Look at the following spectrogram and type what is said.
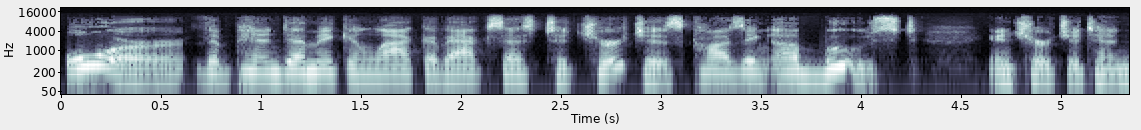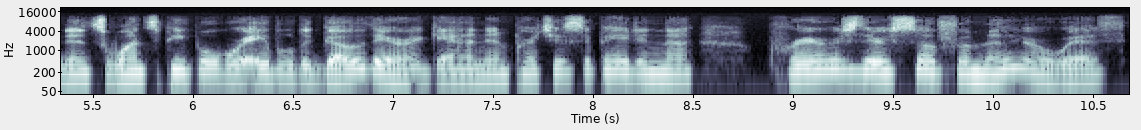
or the pandemic and lack of access to churches causing a boost in church attendance once people were able to go there again and participate in the prayers they're so familiar with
